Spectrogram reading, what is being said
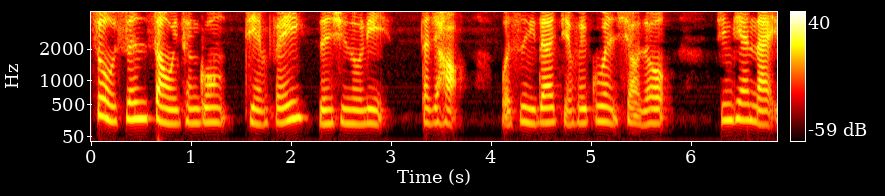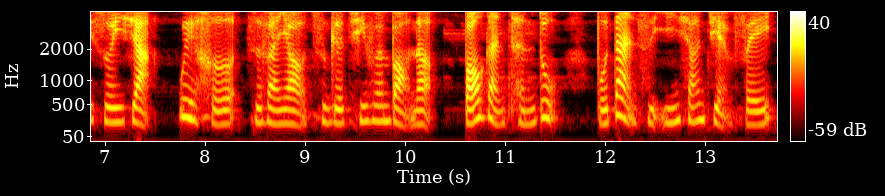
瘦身尚未成功，减肥仍需努力。大家好，我是你的减肥顾问小柔。今天来说一下，为何吃饭要吃个七分饱呢？饱感程度不但是影响减肥，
